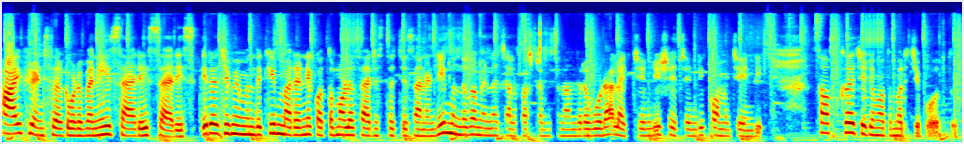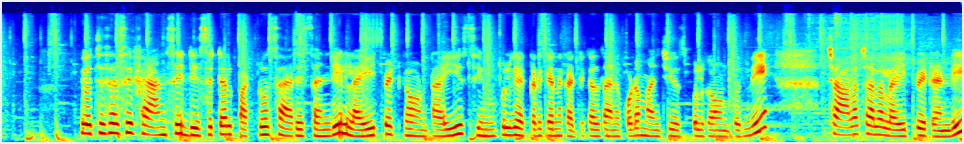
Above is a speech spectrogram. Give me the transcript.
Hi friends welcome to money saris saris ఈరోజు మీ ముందుకి మరిన్ని కొత్త మోడల్ శారీస్ వచ్చేసానండి. ముందుగా మీరు చాలా ఫస్ట్ టైం ఇచ్చిన అందరూ కూడా లైక్ చేయండి షేర్ చేయండి కామెంట్ చేయండి. సబ్స్క్రైబ్ చేయడం మొత్తం మర్చిపోవద్దు. ఇవి వచ్చేసేసి ఫ్యాన్సీ డిజిటల్ పట్టు శారీస్ అండి. లైట్ వెయిట్గా ఉంటాయి. సింపుల్గా ఎక్కడికైనా కట్టుకెళ్తానికి కూడా మంచి యూస్ఫుల్గా ఉంటుంది. చాలా చాలా లైట్ వెయిట్ అండి.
